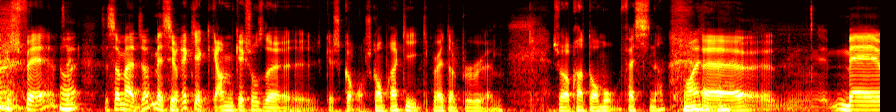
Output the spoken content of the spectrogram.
ouais. que je fais. Ouais. C'est ça ma job. Mais c'est vrai qu'il y a quand même quelque chose de, que je, com- je comprends qui, qui peut être un peu, euh, je vais reprendre ton mot, fascinant. Ouais. Euh, mais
